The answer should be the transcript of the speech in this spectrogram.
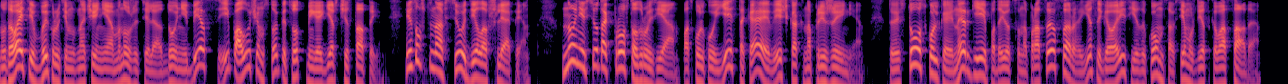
Ну давайте выкрутим значение множителя до небес и получим 100-500 МГц частоты. И собственно все дело в шляпе. Но не все так просто, друзья, поскольку есть такая вещь, как напряжение. То есть то, сколько энергии подается на процессор, если говорить языком совсем уж детского сада.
